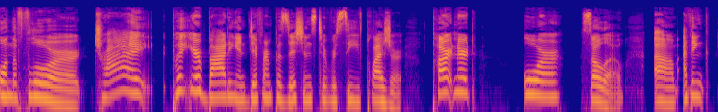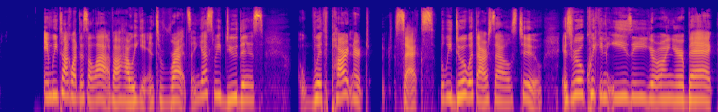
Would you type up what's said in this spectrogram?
on the floor. Try put your body in different positions to receive pleasure, partnered or solo. Um, I think, and we talk about this a lot about how we get into ruts. And yes, we do this with partnered sex, but we do it with ourselves too. It's real quick and easy. You're on your back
